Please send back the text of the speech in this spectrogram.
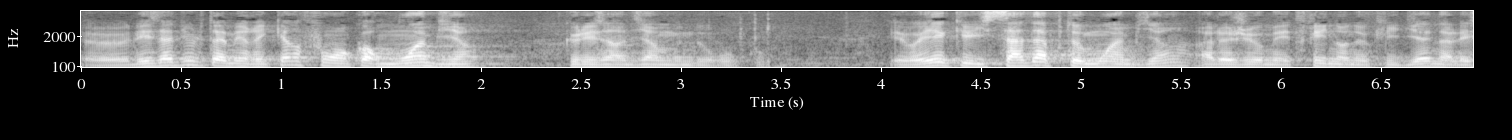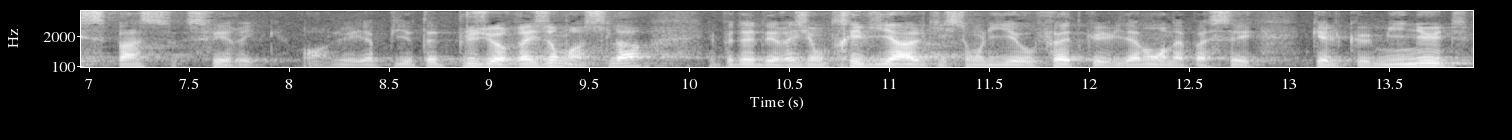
les adultes américains font encore moins bien que les Indiens Munduruku. Et vous voyez qu'il s'adapte moins bien à la géométrie non euclidienne, à l'espace sphérique. il y a peut-être plusieurs raisons à cela, et peut-être des raisons triviales qui sont liées au fait qu'évidemment on a passé quelques minutes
